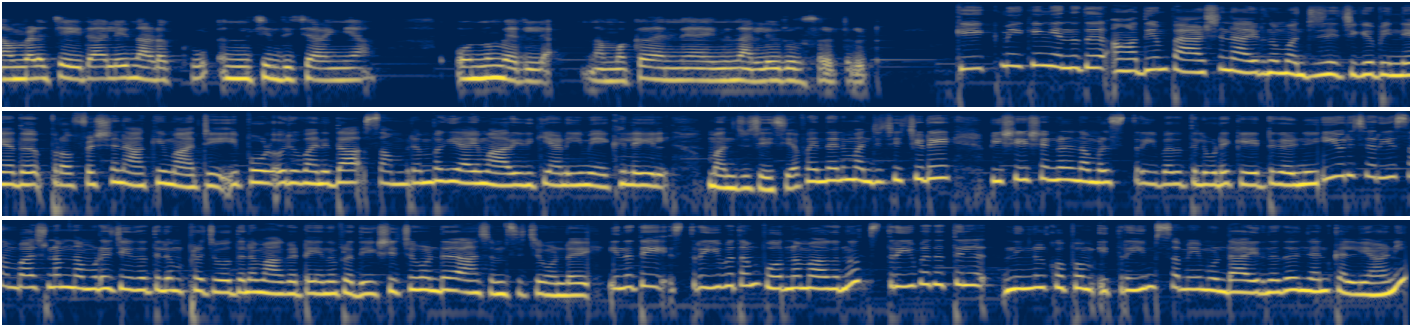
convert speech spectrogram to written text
നമ്മൾ ചെയ്താലേ നടക്കൂ എന്ന് ചിന്തിച്ചിറങ്ങിയ ഒന്നും വരില്ല. നമുക്ക് തന്നെ അതിന് നല്ലൊരു റിസൾട്ട് കിട്ടും. കേക്ക് മേക്കിംഗ് എന്നത് ആദ്യം പാഷൻ ആയിരുന്നു മഞ്ജു ചേച്ചിക്ക്. പിന്നെ അത് പ്രൊഫഷൻ ആക്കി മാറ്റി. ഇപ്പോൾ ഒരു വനിതാ സംരംഭകയായി മാറിയിരിക്കുകയാണ് ഈ മേഖലയിൽ മഞ്ജു ചേച്ചി. അപ്പോൾ എന്തായാലും മഞ്ജു ചേച്ചിയുടെ വിശേഷങ്ങൾ നമ്മൾ സ്ത്രീപഥത്തിലൂടെ കേട്ട് കഴിഞ്ഞു. ഈ ഒരു ചെറിയ സംഭാഷണം നമ്മുടെ ജീവിതത്തിലും പ്രചോദനമാകട്ടെ എന്ന് പ്രതീക്ഷിച്ചുകൊണ്ട് ആശംസിച്ചുകൊണ്ട് ഇന്നത്തെ സ്ത്രീപഥം പൂർണമാകുന്നു. സ്ത്രീപഥത്തിൽ നിങ്ങൾക്കൊപ്പം ഇത്രയും സമയം ഉണ്ടായിരുന്നത് ഞാൻ കല്യാണി.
